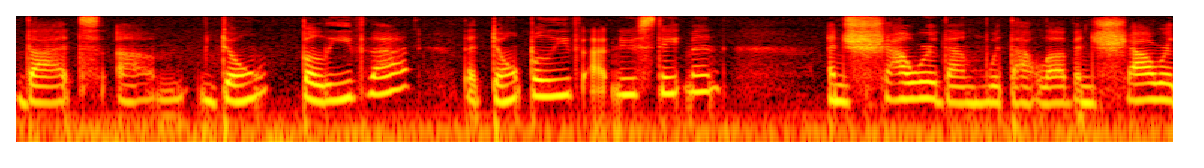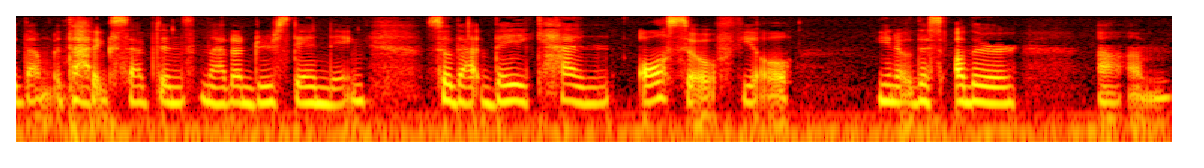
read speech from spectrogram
that um, don't believe that, that don't believe that new statement, and shower them with that love and shower them with that acceptance and that understanding so that they can also feel, you know, this other, um,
